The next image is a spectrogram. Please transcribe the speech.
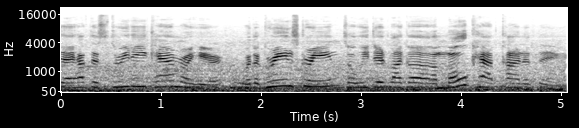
They have this 3D camera here with a green screen, so we did like a, a mocap kind of thing.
